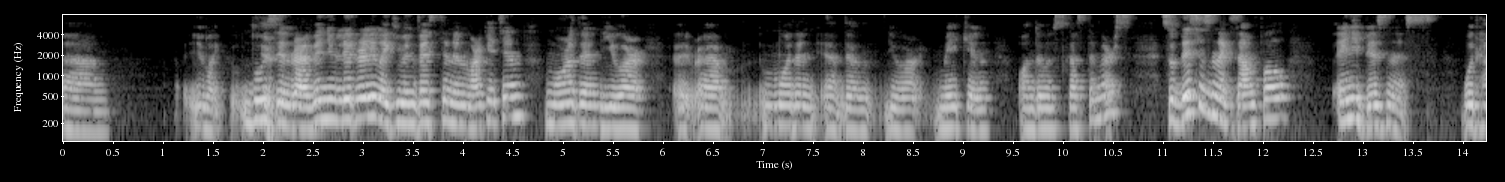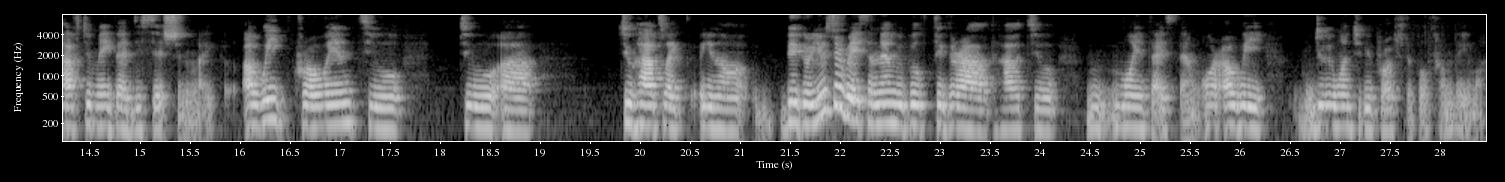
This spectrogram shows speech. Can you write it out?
Um, you like losing revenue literally, like you investing in marketing more than you are uh, um, more than uh, the, you are making on those customers. So this is an example. Any business would have to make that decision. Like, are we growing to to uh, to have like you know bigger user base, and then we will figure out how to monetize them, or are we do we want to be profitable from day one?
